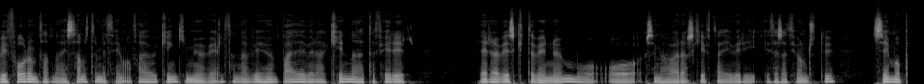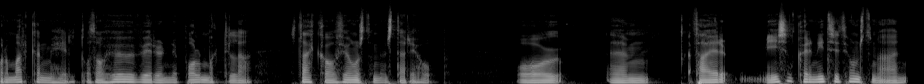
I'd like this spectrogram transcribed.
við fórum þarna í samstarf með þeim og það hefur gengið mjög vel þannig að við höfum bæði verið að kynna þetta fyrir þeirra viðskiptavinnum og, og sem hafa verið að skipta yfir í, í þessa þjónustu sem á bara markan með heild. Og þá höfum við rauninni bólmakt til að stækka á þjónustum með stærri hóp. Og um, það er mísend hverju nýtir í þjónustuna en,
